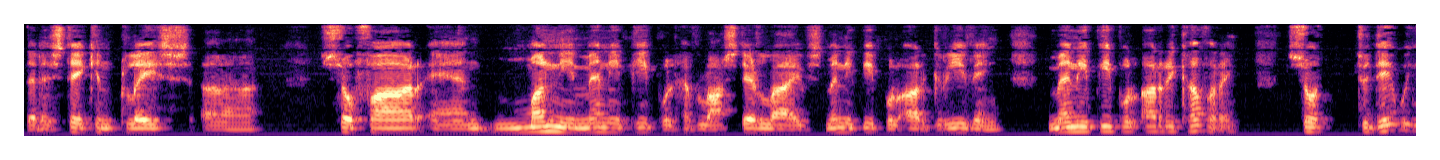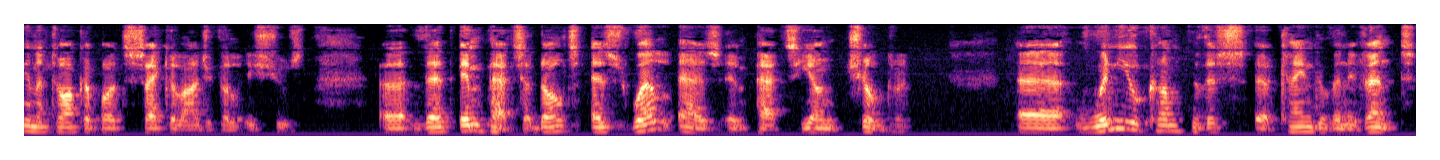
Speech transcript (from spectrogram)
that has taken place uh, so far, and many, many people have lost their lives. Many people are grieving. Many people are recovering. So today we're going to talk about psychological issues uh, that impacts adults as well as impacts young children. Uh, when you come to this uh, kind of an event,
